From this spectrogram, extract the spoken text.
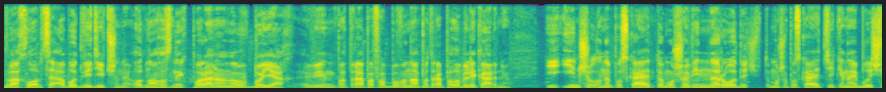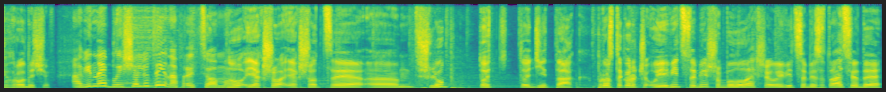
два хлопця або дві дівчини. Одного з них поранено в боях. Він потрапив або вона потрапила в лікарню і іншого не пускають, тому що він не родич, тому що пускають тільки найближчих родичів. А він найближча людина при цьому. Ну, якщо якщо це е, шлюб, то тоді так. Просто коротше, уявіть собі, щоб було легше, уявіть собі ситуацію, де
